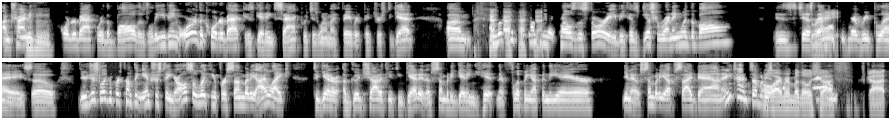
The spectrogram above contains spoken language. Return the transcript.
I'm trying to mm-hmm. get the quarterback where the ball is leaving or the quarterback is getting sacked, which is one of my favorite pictures to get. Um, I'm looking for something that tells the story because just running with the ball is just right. every play. So you're just looking for something interesting. You're also looking for somebody I like to get a, a good shot if you can get it of somebody getting hit and they're flipping up in the air. You know, somebody upside down. Anytime somebody. Oh, I remember those down, shots, Scott.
